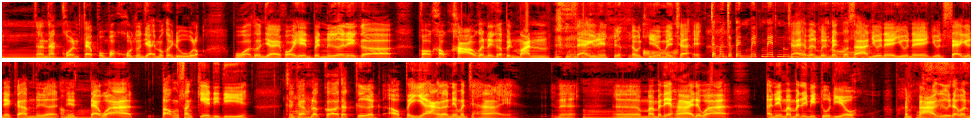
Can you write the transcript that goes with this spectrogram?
อฉะนั้นถ้าคนแต่ผมว่าคนส่วนใหญ่ไม่ค่อยดูหรอก เพราะว่าส่วนใหญ่พอเห็นเป็นเนื้อนี่ก็พอขาวๆกันนี่ก็เป็นมันแทรกอยู่ในเนื้อบางทีมันไม่ใช่ แต่มันจะเป็นเม็ดเม็ดๆนุ่นๆใช่มันเหมือนเม็ดข้าวสารอยู่ในอยู่ในอยู่แทรกอยู่ในกล้ามเนื้อออนี่แต่ว่าต้องสังเกตดีๆนะครับค่ะแล้วก็ถ้าเกิดเอาไปย่างแล้วเนี่ยมันจะหายนะฮะอ๋อเออมันไม่ได้หายแต่ว่า อันนี้มันไม่ได้มีตัวเดียว ปัญหาคือถ้ามัน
